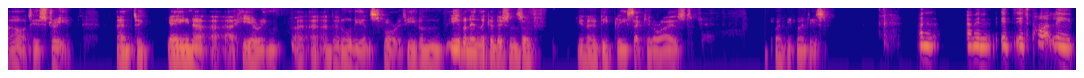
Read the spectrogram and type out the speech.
art, history, and to gain a, a hearing uh, and an audience for it, even even in the conditions of you know deeply secularized 2020s. And I mean, it, it's partly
